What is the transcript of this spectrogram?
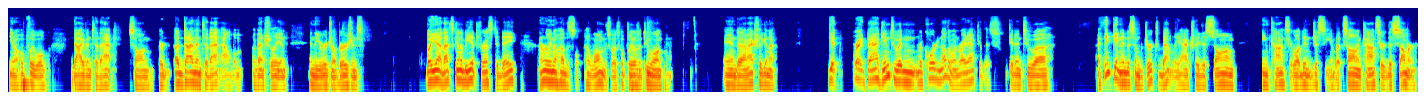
you know, hopefully we'll dive into that song or uh, dive into that album eventually in in the original versions. But yeah, that's gonna be it for us today. I don't really know how this how long this was. Hopefully, it wasn't too long. And uh, I'm actually gonna get right back into it and record another one right after this. Get into uh I think getting into some Dierks Bentley. I actually just saw him in concert. Well, didn't just see him, but saw him in concert this summer.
